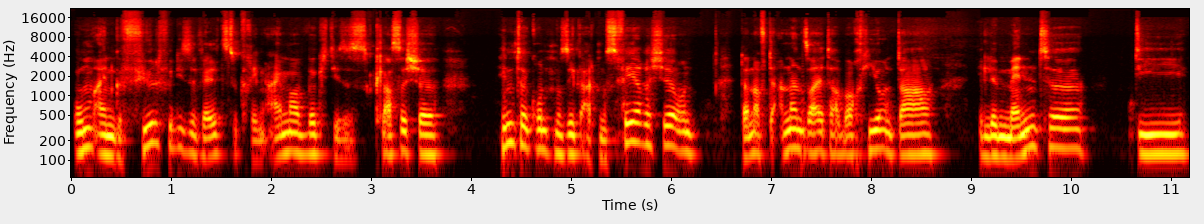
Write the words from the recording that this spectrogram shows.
um ein Gefühl für diese Welt zu kriegen. Einmal wirklich dieses klassische Hintergrundmusik, atmosphärische und dann auf der anderen Seite aber auch hier und da Elemente, die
